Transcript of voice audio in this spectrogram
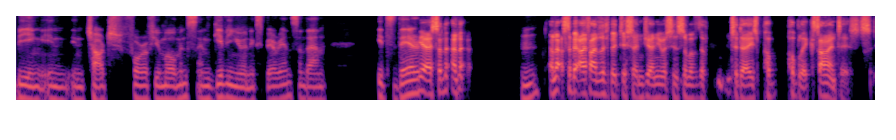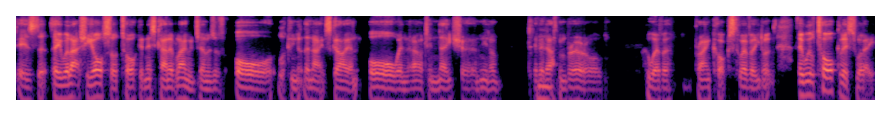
being in in charge for a few moments and giving you an experience and then it's there Yes, and and, Hmm? and that's a bit I find a little bit disingenuous in some of the today's pub, public scientists is that they will actually also talk in this kind of language in terms of awe, looking at the night sky, and awe when they're out in nature, and you know David Hmm. Attenborough or whoever Brian Cox, whoever you know, they will talk this way,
